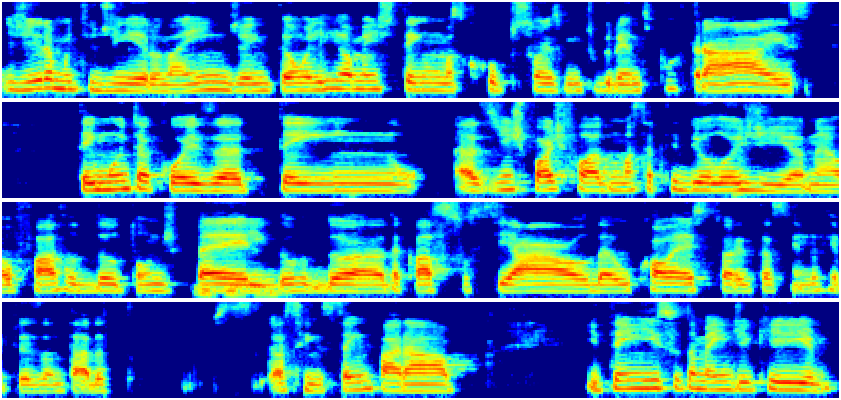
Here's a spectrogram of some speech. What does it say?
gira muito dinheiro na Índia, então ele realmente tem umas corrupções muito grandes por trás tem muita coisa, tem. A gente pode falar de uma certa ideologia, né? O fato do tom de pele, uhum. do, da, da, classe social, da, qual é a história que está sendo representada, assim, sem parar. E tem isso também de que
